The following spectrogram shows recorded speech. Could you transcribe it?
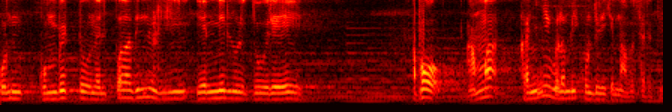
കുൺ- കുമ്പിട്ടു നിൽപ്പതിനുള്ളിൽ എന്നിൽ ദൂരെ. അപ്പോൾ അമ്മ കഞ്ഞി വിളമ്പിക്കൊണ്ടിരിക്കുന്ന അവസരത്തിൽ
